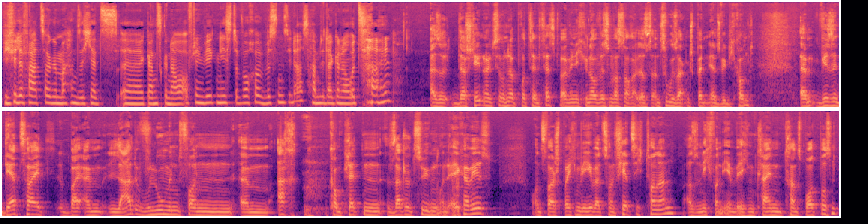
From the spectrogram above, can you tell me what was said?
Wie viele Fahrzeuge machen sich jetzt äh, ganz genau auf den Weg nächste Woche? Wissen Sie das? Haben Sie da genaue Zahlen? Also das steht noch nicht zu 100 Prozent fest, weil wir nicht genau wissen, was noch alles an zugesagten Spenden jetzt wirklich kommt. Ähm, wir sind derzeit bei einem Ladevolumen von ähm, acht kompletten Sattelzügen und LKWs. Und zwar sprechen wir jeweils von 40 Tonnen, also nicht von irgendwelchen kleinen Transportbussen.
